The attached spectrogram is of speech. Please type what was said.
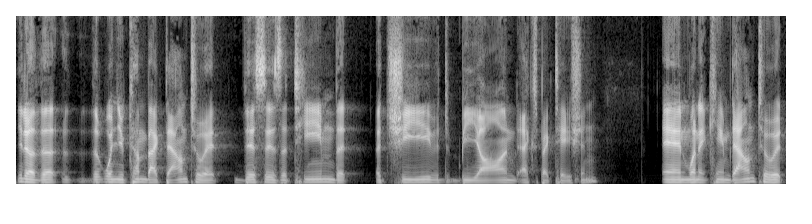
you know, the, the when you come back down to it, this is a team that achieved beyond expectation. And when it came down to it,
